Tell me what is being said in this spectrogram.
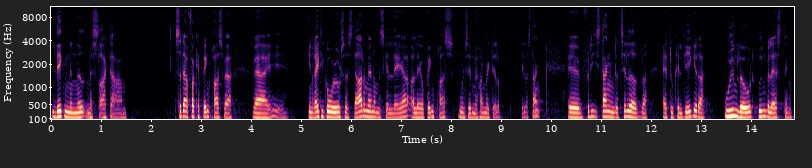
liggende ned med strakte arme. Så derfor kan bænkpres være være øh, en rigtig god øvelse at starte med, når man skal lære at lave bænkpres, uanset med håndvægt eller, eller stang. Øh, fordi stangen, der tillader dig, at du kan ligge der uden load, uden belastning,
